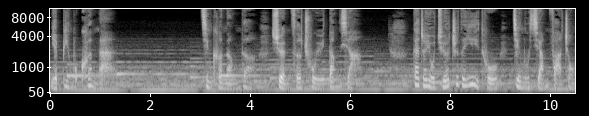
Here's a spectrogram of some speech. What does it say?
也并不困难。尽可能的选择处于当下，带着有觉知的意图进入想法中，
